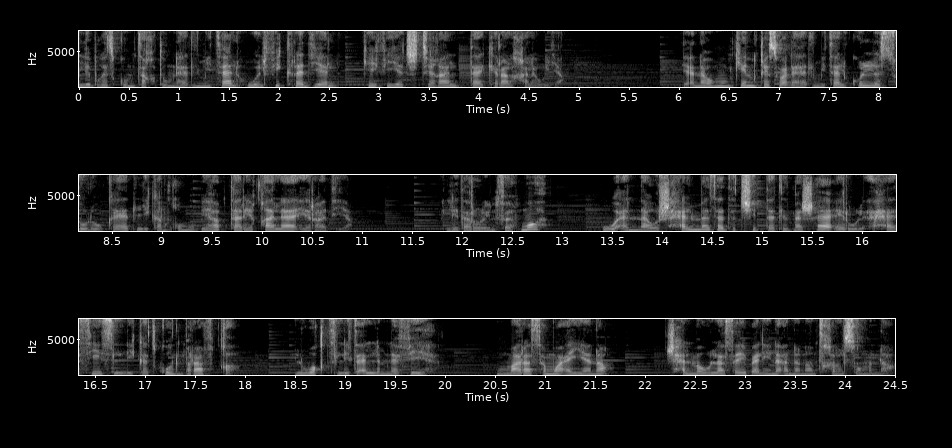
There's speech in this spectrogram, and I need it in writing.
اللي بغيتكم تاخذوا من هذا المثال هو الفكرة ديال كيفية اشتغال الذاكرة الخلوية. لأنه ممكن نقيسوا على هذا المثال كل السلوكات اللي كنقوم بها بطريقة لا إرادية. اللي ضروري نفهموه هو أنه شحال ما زادت شدة المشاعر والأحاسيس اللي كتكون مرافقة. الوقت اللي تعلمنا فيه. ممارسة معينة. شحال ما ولا صعيب علينا أننا نتخلصوا منها.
